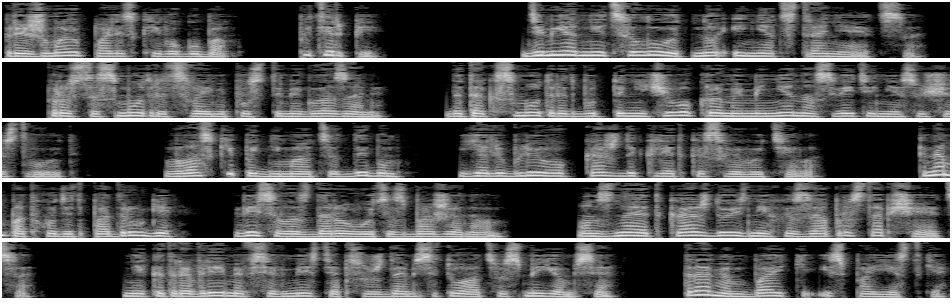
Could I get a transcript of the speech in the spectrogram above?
Прижимаю палец к его губам. Потерпи. Демьян не целует, но и не отстраняется. Просто смотрит своими пустыми глазами. Да так смотрит, будто ничего, кроме меня, на свете не существует. Волоски поднимаются дыбом, я люблю его каждой клеткой своего тела. К нам подходят подруги, весело здороваются с Баженовым. Он знает каждую из них и запросто общается. Некоторое время все вместе обсуждаем ситуацию, смеемся, травим байки из поездки.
